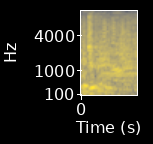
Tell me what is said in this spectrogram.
Boom!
